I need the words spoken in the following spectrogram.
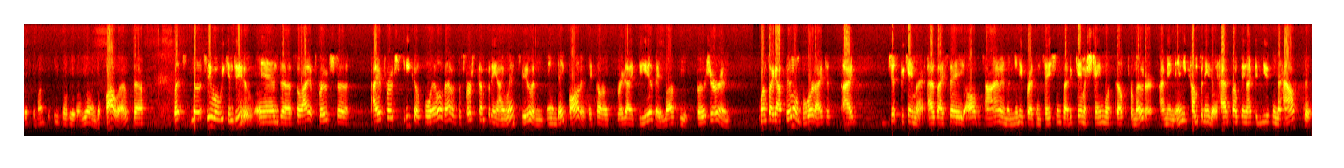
just a bunch of people who are willing to follow. So let's let's see what we can do. And uh, so I approached uh, I approached Ecofoil. That was the first company I went to, and, and they bought it. They thought it was a great idea. They loved the exposure, and once I got them on board, I just I just became a, as I say all the time in the many presentations, I became a shameless self promoter. I mean, any company that had something I could use in the house that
